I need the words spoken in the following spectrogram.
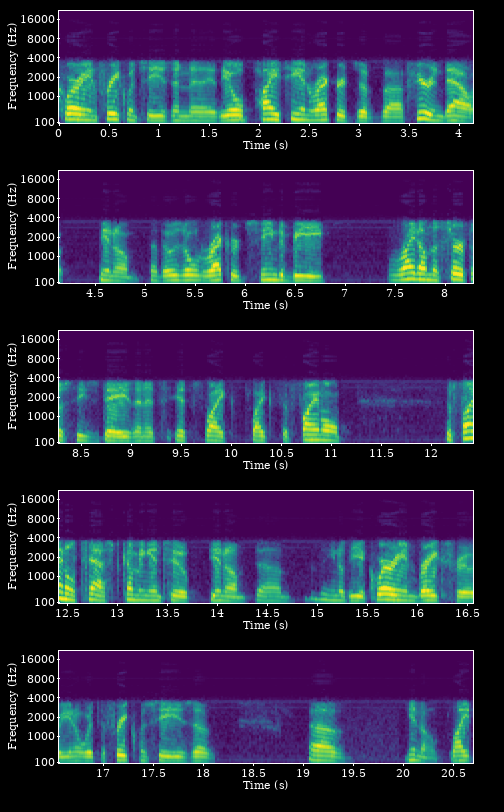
Aquarian frequencies and the, the old Piscean records of uh, fear and doubt. You know, those old records seem to be right on the surface these days, and it's it's like like the final the final test coming into you know uh, you know the Aquarian breakthrough. You know, with the frequencies of of you know light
